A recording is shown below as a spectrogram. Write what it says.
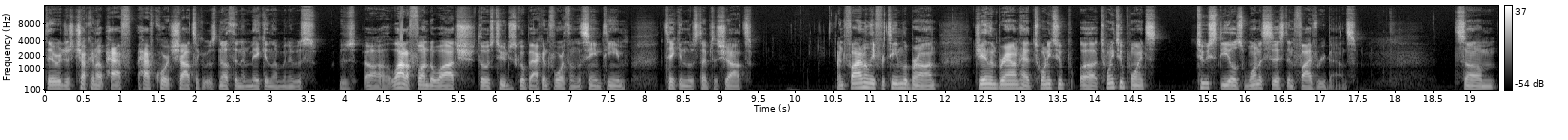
they were just chucking up half half court shots like it was nothing and making them, and it was it was uh, a lot of fun to watch those two just go back and forth on the same team, taking those types of shots. And finally, for Team LeBron, Jaylen Brown had 22, uh, 22 points, two steals, one assist, and five rebounds. Some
